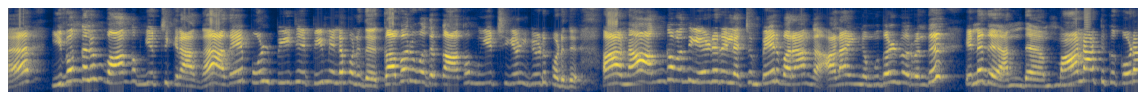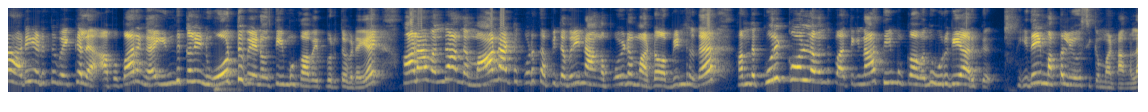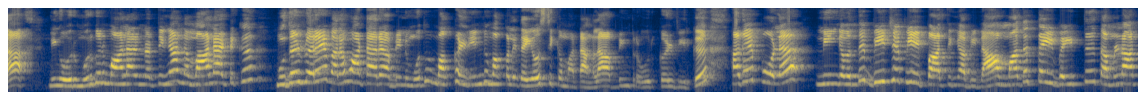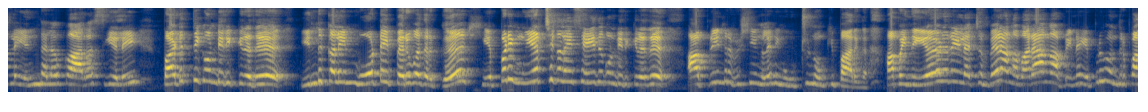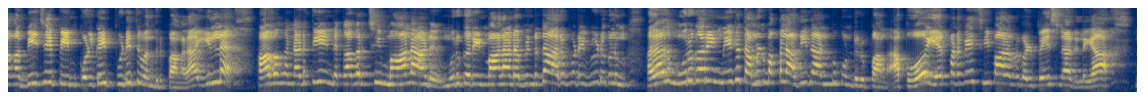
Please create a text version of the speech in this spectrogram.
இவங்களும் வாங்க முயற்சிக்கிறாங்க. அதே போல் பிஜேபியும் என்ன பண்ணுது? கவருவதற்காக முயற்சிகள் ஈடுபடுது. ஆனால் அங்கே வந்து ஏழரை லட்சம் பேர் வராங்க. ஆனால் இங்கே முதல்வர் வந்து என்னது? அந்த மாநாட்டுக்கு கூட அடி எடுத்து வைக்கல. அப்போ பாருங்க இந்துக்களின் ஓட்டு வேணும் திமுகவை பொறுத்தவரையே. ஆனால் வந்து அந்த மாநாட்டு கூட தப்பி தவறி நாங்கள் போயிட மாட்டோம் அப்படின்றத அந்த குறிக்கோளில் வந்து பார்த்தீங்கன்னா திமுக வந்து உறுதியாக இருக்குது இதை மக்கள் யோசிக்க மாட்டாங்களா? நீங்கள் ஒரு முருகன் மாநாடு நடத்தீங்க அந்த மாநாட்டுக்கு முதல்வரே வரமாட்டாரு அப்படின்னும் போது மக்கள் இந்து மக்கள் இதை யோசிக்க மாட்டாங்களா அப்படின்ற ஒரு கேள்வி இருக்கு. அதே போல நீங்க வந்து பிஜேபியை பார்த்தீங்க அப்படின்னா மதத்தை வைத்து தமிழ்நாட்டில் எந்த அளவுக்கு அரசியலை படுத்தி கொண்டிருக்கிறது இந்துக்களின் ஓட்டை பெறுவதற்கு எப்படி முயற்சிகளை செய்து கொண்டிருக்கிறது அப்படின்ற விஷயங்களை நீங்க உற்று நோக்கி பாருங்க. அப்ப இந்த ஏழரை லட்சம் பேர் அங்க வராங்க அப்படின்னா எப்படி வந்திருப்பாங்க? பிஜேபியின் கொள்கை பிடித்து வந்திருப்பாங்களா? இல்ல அவங்க நடத்திய இந்த கவர்ச்சி மாநாடு முருகரின் மாநாடு அப்படின்றது அறுபடை வீடுகளும் அதாவது முருகரின் மீது தமிழ் மக்கள் அதீத அன்பு கொண்டிருப்பாங்க. அப்போ ஏற்கனவே சீமானவர்கள் பேசினார் இல்லையா?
